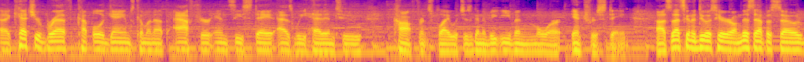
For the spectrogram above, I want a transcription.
a catch your breath couple of games coming up after NC State as we head into conference play, which is going to be even more interesting. Uh, so that's going to do us here on this episode.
